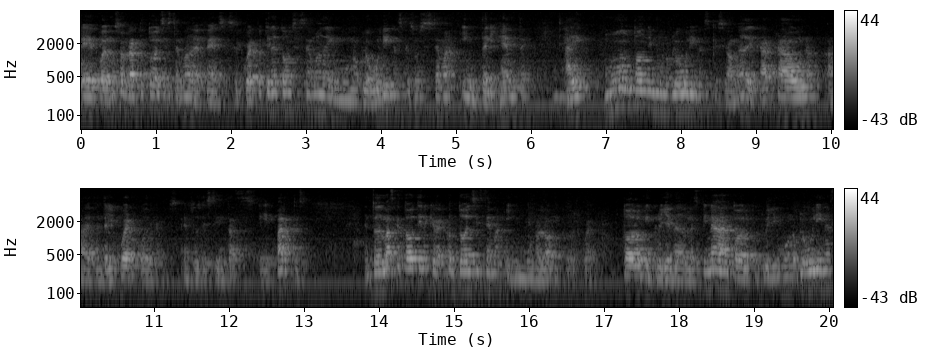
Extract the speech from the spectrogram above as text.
Eh, podemos hablar de todo el sistema de defensas. El cuerpo tiene todo un sistema de inmunoglobulinas, que es un sistema inteligente. Hay un montón de inmunoglobulinas que se van a dedicar cada una a defender el cuerpo, digamos, en sus distintas eh, partes. Entonces, más que todo, tiene que ver con todo el sistema inmunológico del cuerpo. Todo lo que incluye médula espinal, todo lo que incluye inmunoglobulinas.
